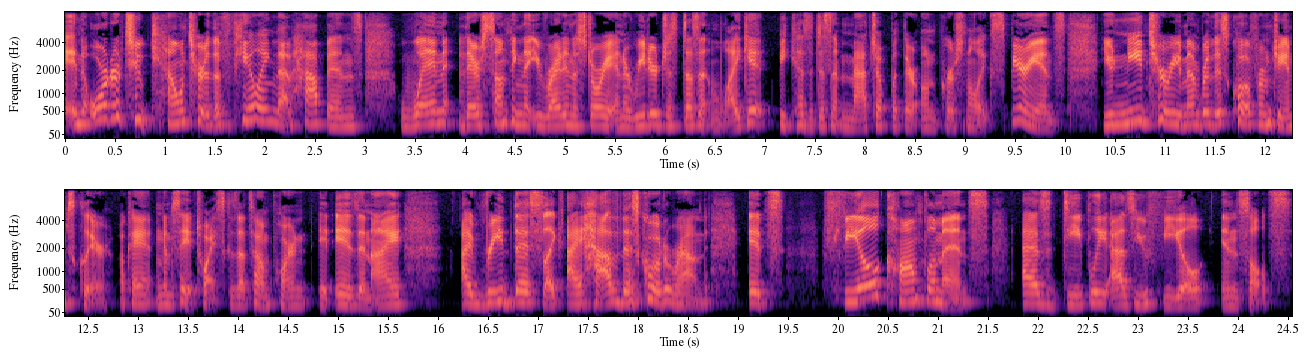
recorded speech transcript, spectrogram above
in order to counter the feeling that happens when there's something that you write in a story and a reader just doesn't like it because it doesn't match up with their own personal experience, you need to remember this quote from James Clear. Okay, I'm going to say it twice because that's how important it is. And I, I read this like I have this quote around. It's feel compliments as deeply as you feel insults.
